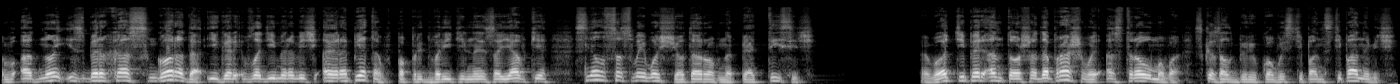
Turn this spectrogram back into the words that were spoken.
В одной из берхас города Игорь Владимирович Аэропетов по предварительной заявке снял со своего счета ровно пять тысяч. «Вот теперь, Антоша, допрашивай Остроумова», — сказал Бирюкову Степан Степанович.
